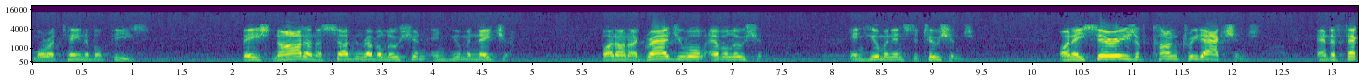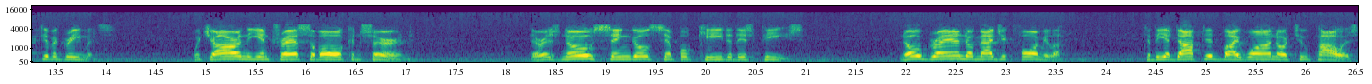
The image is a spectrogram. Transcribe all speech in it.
more attainable peace, based not on a sudden revolution in human nature, but on a gradual evolution in human institutions, on a series of concrete actions and effective agreements which are in the interests of all concerned. There is no single simple key to this peace, no grand or magic formula to be adopted by one or two powers.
